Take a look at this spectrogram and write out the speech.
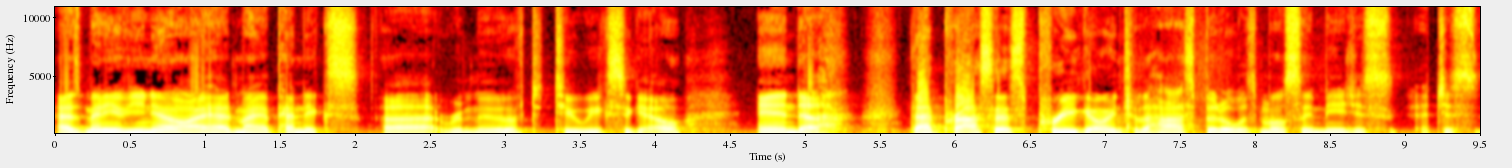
As many of you know, I had my appendix uh, removed two weeks ago. And uh, that process pre going to the hospital was mostly me just just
